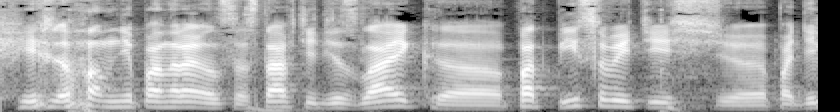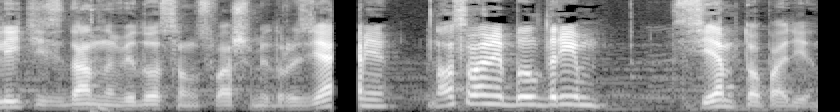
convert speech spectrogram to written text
Если вам не понравился, ставьте дизлайк. Э, подписывайтесь, э, поделитесь данным видосом с вашими друзьями. Ну а с вами был Дрим. Всем топ-1.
